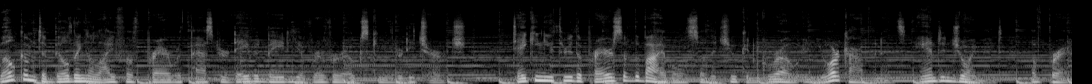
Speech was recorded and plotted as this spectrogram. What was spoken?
Welcome to Building a Life of Prayer with Pastor David Beatty of River Oaks Community Church, taking you through the prayers of the Bible so that you can grow in your confidence and enjoyment of prayer.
